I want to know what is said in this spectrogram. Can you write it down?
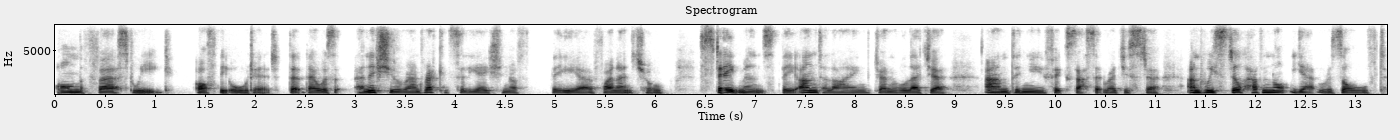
on the first week of the audit, that there was an issue around reconciliation of the uh, financial statements, the underlying general ledger, and the new fixed asset register, and we still have not yet resolved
